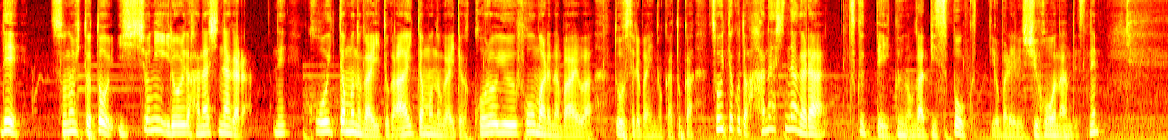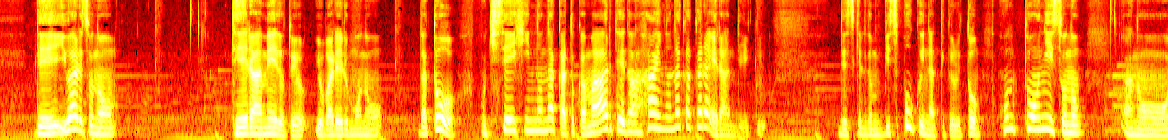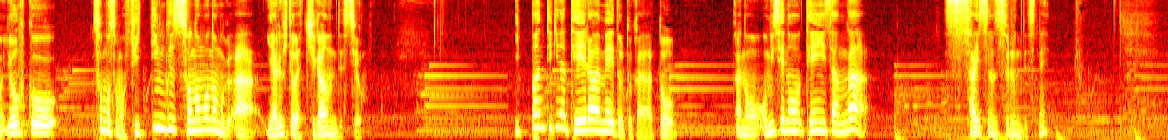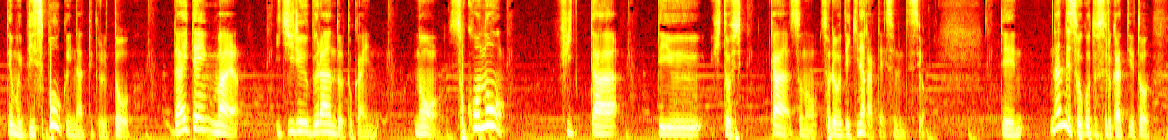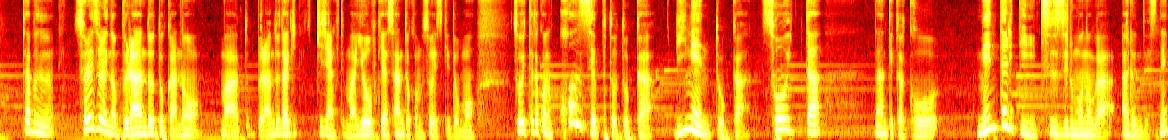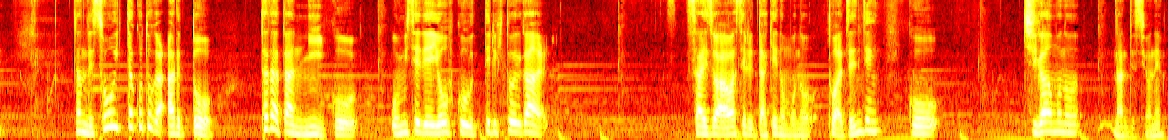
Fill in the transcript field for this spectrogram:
でその人と一緒にいろいろ話しながら、ね、こういったものがいいとかああいったものがいいとかこういうフォーマルな場合はどうすればいいのかとかそういったことを話しながら作っていくのがビスポークって呼ばれる手法なんですね。でいわゆるそのテーラーメイドと呼ばれるものだと既製品の中とか、まあ、ある程度の範囲の中から選んでいくですけれどもビスポークになってくると本当にそのあの洋服をそもそもフィッティングそのものがやる人が違うんですよ。一般的なテーラーメイドとかだとあのお店の店員さんが採寸するんですね。でもビスポークになってくると大体まあ一流ブランドとかのそこのフィッターっていう人しかそのそれをできなかったりするんですよ。でなんでそういうことするかっていうと多分それぞれのブランドとかのまあ、あとブランドだけじゃなくて、まあ、洋服屋さんとかもそうですけどもそういったところのコンセプトとか理念とかそういった何ていうかこうメンタリティに通ずるものがあるんですね。なのでそういったことがあるとただ単にこうお店で洋服を売ってる人がサイズを合わせるだけのものとは全然こう違うものなんですよね。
